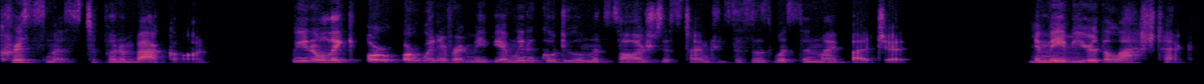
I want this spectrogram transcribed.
Christmas to put them back on. You know, like, or or whatever it may be. I'm gonna go do a massage this time because this is what's in my budget. And maybe Mhm. you're the lash tech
